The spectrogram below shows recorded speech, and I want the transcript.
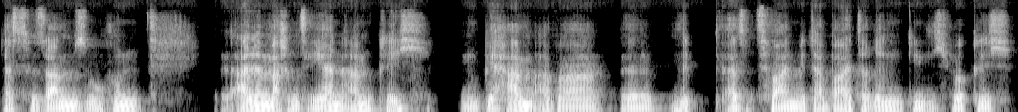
das zusammensuchen. Alle machen es ehrenamtlich. Wir haben aber äh, mit, also zwei Mitarbeiterinnen, die sich wirklich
